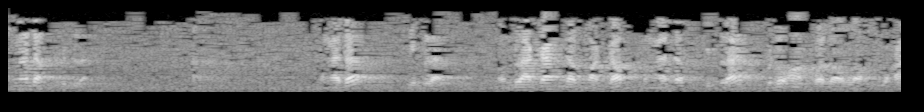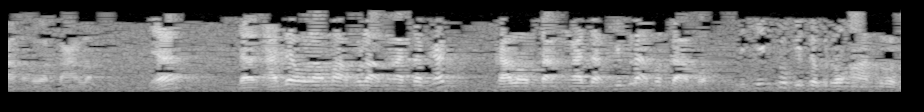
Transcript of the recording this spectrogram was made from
menghadap kiblat. Menghadap kiblat. Membelakang dan makam menghadap kiblat berdoa kepada Allah Subhanahu wa taala. Ya. Dan ada ulama pula mengatakan kalau tak menghadap kiblat pun tak apa. Di situ kita berdoa terus.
